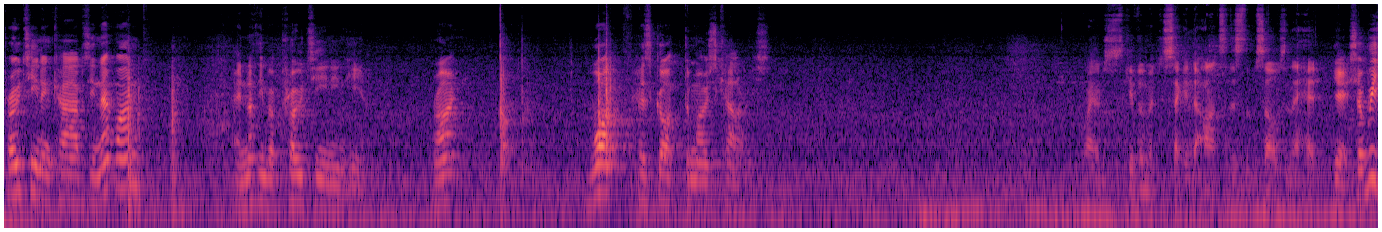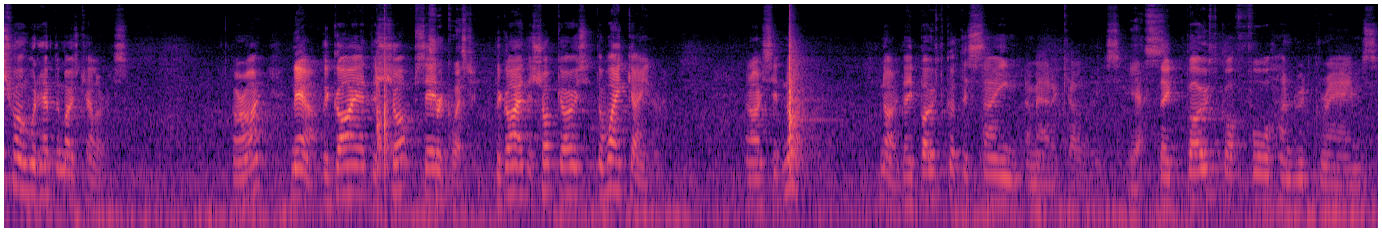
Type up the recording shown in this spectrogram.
protein and carbs in that one and nothing but protein in here. Right? What has got the most calories? I'll just give them a second to answer this themselves in their head. Yeah, so which one would have the most calories? All right. Now, the guy at the shop said. Trick question. The guy at the shop goes, the weight gainer. And I said, no. No, they both got the same amount of calories. Yes. They both got 400 grams,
